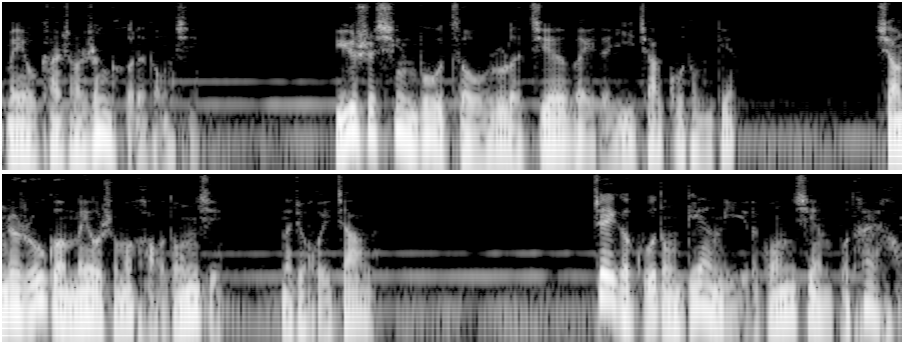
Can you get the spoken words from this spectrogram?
没有看上任何的东西，于是信步走入了街尾的一家古董店，想着如果没有什么好东西，那就回家了。这个古董店里的光线不太好，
